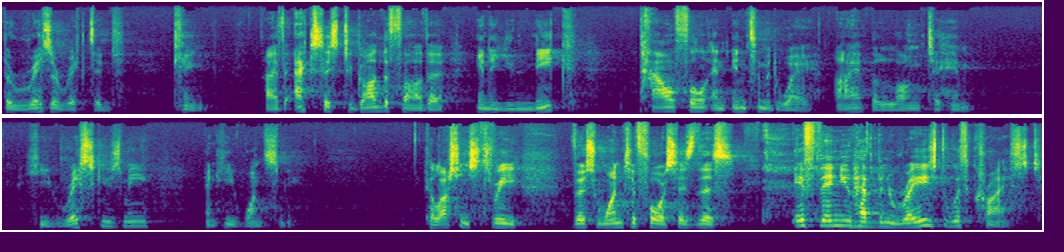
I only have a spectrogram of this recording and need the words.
the resurrected King. I have access to God the Father in a unique, powerful, and intimate way. I belong to Him. He rescues me and He wants me. Colossians 3, verse 1 to 4 says this If then you have been raised with Christ,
